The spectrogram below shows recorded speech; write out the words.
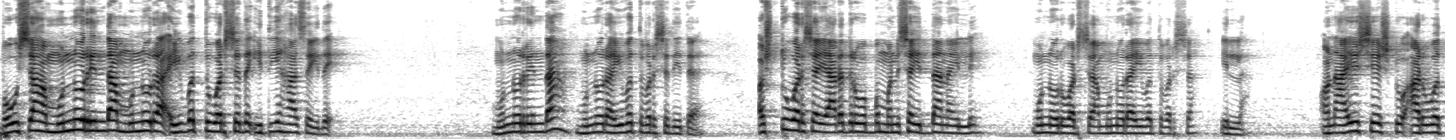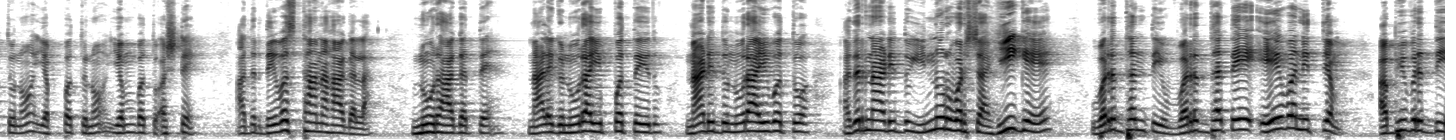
ಬಹುಶಃ ಮುನ್ನೂರಿಂದ ಮುನ್ನೂರ ಐವತ್ತು ವರ್ಷದ ಇತಿಹಾಸ ಇದೆ. ಮುನ್ನೂರಿಂದ ಮುನ್ನೂರ ಐವತ್ತು ವರ್ಷದ ಇದೆ ಅಷ್ಟು ವರ್ಷ ಯಾರಾದರೂ ಒಬ್ಬ ಮನುಷ್ಯ ಇದ್ದಾನ ಇಲ್ಲಿ? ಮುನ್ನೂರು ವರ್ಷ ಮುನ್ನೂರ ಐವತ್ತು ವರ್ಷ? ಇಲ್ಲ. ಅವನ ಆಯುಷ್ಯ ಎಷ್ಟು? ಅರುವತ್ತುನೋ, ಎಪ್ಪತ್ತುನೋ, ಎಂಬತ್ತು ಅಷ್ಟೇ. ಆದರೆ ದೇವಸ್ಥಾನ ಹಾಗಲ್ಲ. ನೂರ ಆಗತ್ತೆ ನಾಳೆಗೆ ನೂರ ಇಪ್ಪತ್ತೈದು, ನಾಡಿದ್ದು ನೂರ ಐವತ್ತು, ಅದರ ನಾಡಿದ್ದು ಇನ್ನೂರು ವರ್ಷ. ಹೀಗೆ ವರ್ಧಂತಿ, ವರ್ಧತೆ ಏವ ನಿತ್ಯಂ. ಅಭಿವೃದ್ಧಿ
